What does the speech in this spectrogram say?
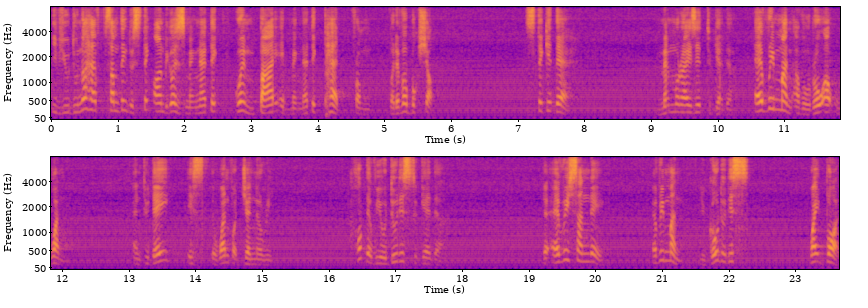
If you do not have something to stick on because it's magnetic, go and buy a magnetic pad from whatever bookshop. Stick it there. Memorize it together. Every month I will roll out one. And today is the one for January. I hope that we will do this together. That every Sunday, every month, you go to this whiteboard,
